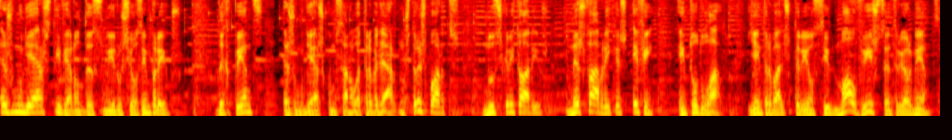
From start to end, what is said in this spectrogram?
as mulheres tiveram de assumir os seus empregos. De repente, as mulheres começaram a trabalhar nos transportes, nos escritórios, nas fábricas, enfim, em todo o lado. E em trabalhos que teriam sido mal vistos anteriormente.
